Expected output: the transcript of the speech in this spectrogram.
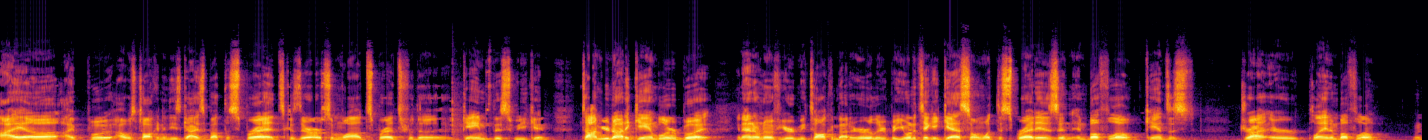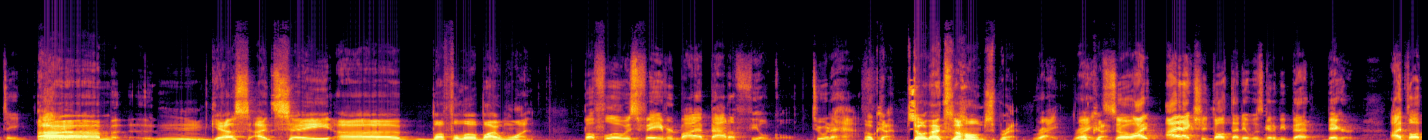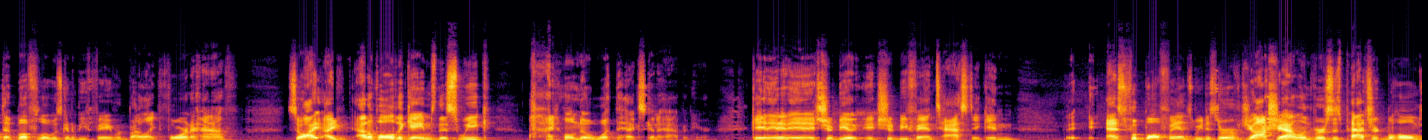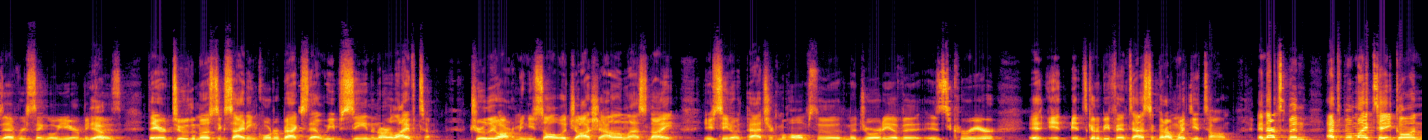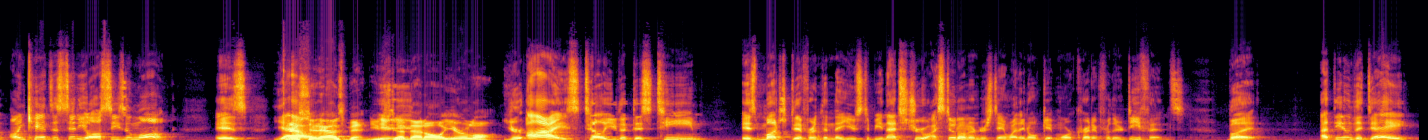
I uh, I put I was talking to these guys about the spreads because there are some wild spreads for the games this weekend. Tom, you're not a gambler, but and I don't know if you heard me talking about it earlier, but you want to take a guess on what the spread is in, in Buffalo, Kansas, dry, or playing in Buffalo? Want to take a? Um, mm, guess I'd say uh, Buffalo by one. Buffalo is favored by about a field goal, two and a half. Okay, so that's the home spread. Right, right. Okay. So I, I actually thought that it was going to be better, bigger. I thought that Buffalo was going to be favored by like four and a half. So I, I out of all the games this week, I don't know what the heck's going to happen here. And it, it should be a, it should be fantastic. And eh, as football fans, we deserve Josh Allen versus Patrick Mahomes every single year because they are two of the most exciting quarterbacks that we've seen in our lifetime. Truly are. I mean, you saw it with Josh Allen last night. You've seen it with Patrick Mahomes through the majority of his career. It, it, it's going to be fantastic. But I'm with you, Tom. And that's been that's been my take on on Kansas City all season long. Is yeah, Yes, it has been. You You- said that all year long. your eyes tell you that this team is much different than they used to be. And that's true. I still don't understand why they don't get more credit for their defense. But at the end of the day,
